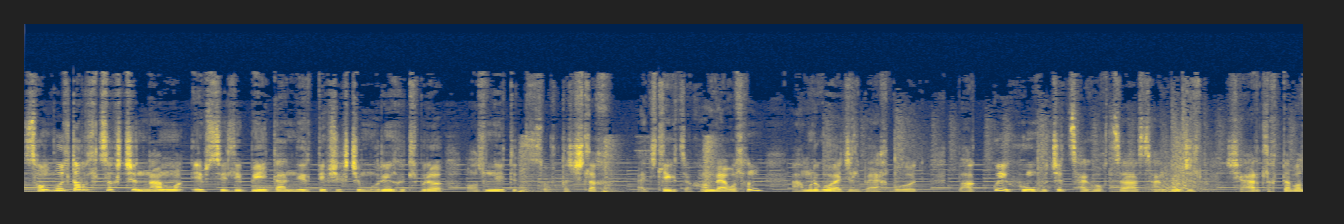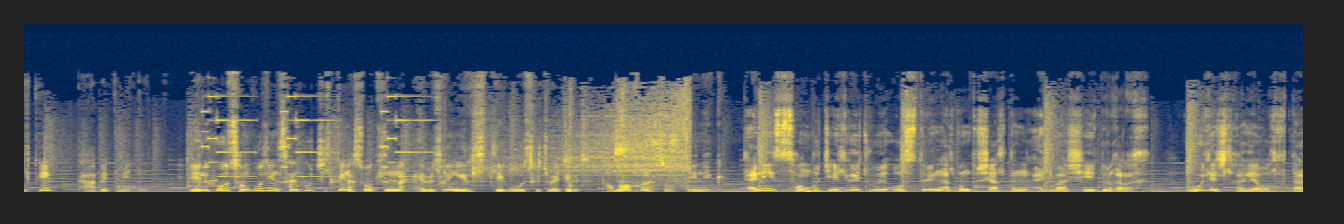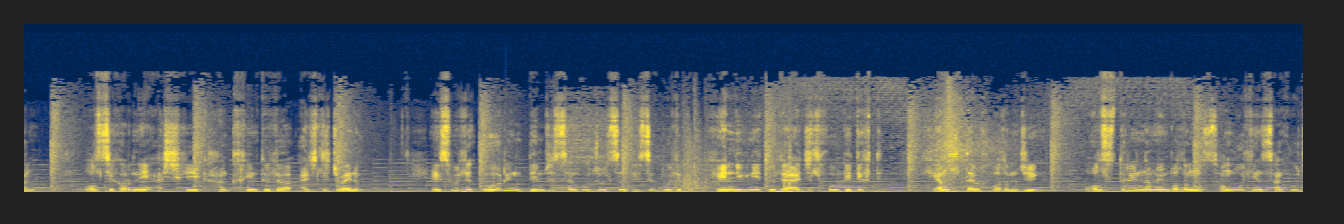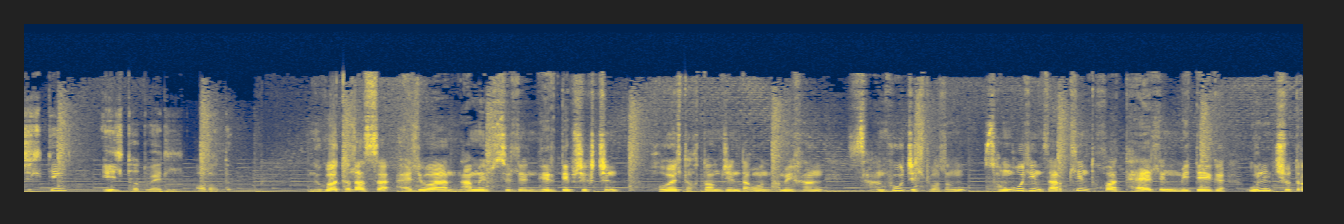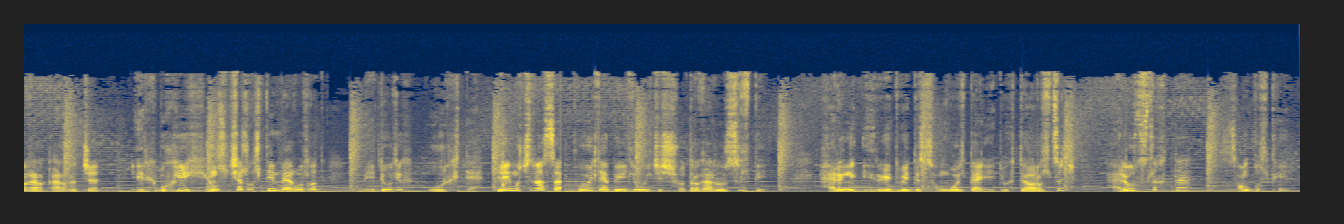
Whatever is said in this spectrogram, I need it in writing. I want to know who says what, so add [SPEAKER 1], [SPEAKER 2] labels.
[SPEAKER 1] Сонгуульд оролцогч нам Эвсили Бейта нэр дэвшигч мөрийн хөтөлбөрөөр олон нийтэд сурталчлах ажлыг зохион байгуулах нь амаргүй ажил байх бөгөөд баггүй хүн хүчит цаг хугацаа санхүүжилт шаардлагатай болдгийг та бид мэднэ. Энэхүү сонгуулийн санхүүжилтийн асуудал нь авилгын эрсдлийг үүсгэж байдаг томоохон асуудлын нэг. Таны сонгож илгээж буй улс төрийн албан тушаалтан альва шийдвэр гаргах үйл ажиллагааг явуулахдаа улс их орны ашигыг хангахын төлөө ажиллаж байна уу? Эсвэл өөрийн дэмжил санхүүжүүлсэн хэсэг бүлэг хэн нэгний төлөө ажиллах уу гэдэгт хяналт тавих боломжийг улс төрийн намын болон сонгуулийн санхүүжилтийн ил тод байдал олгодог. Нөгөө талаас аливаа нам эвсэлийн нэр дэвшигч нь хууль тогтоомжийн дагуу намынхаа санхүүжилт болон сонгуулийн зардлын тухай тайлан мэдээг үн шударгаар гаргаж эрх бүхий хяналт шалгалтын байгууллагад мэдүүлэх үүрэгтэй. Тийм учраас хуулиа биелүүлж шударгаар өрсөлдөе. Харин иргэд бид сонгуультай идэвхтэй оролцож хариуцлагатай сонголт хий.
